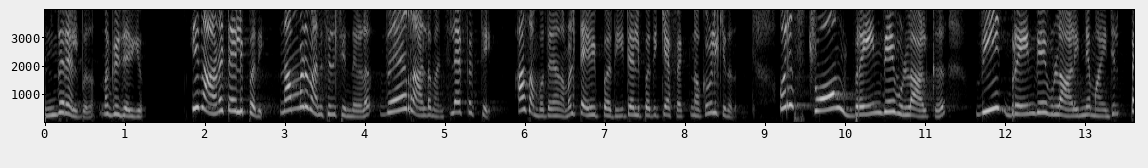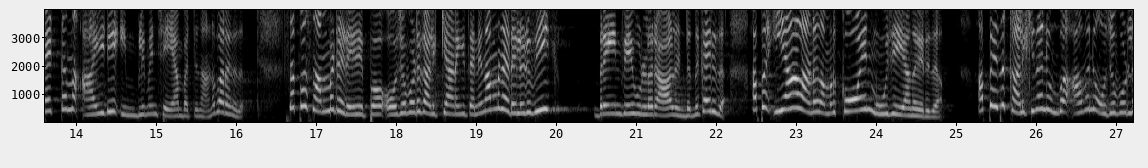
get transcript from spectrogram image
എന്തൊരു അത്ഭുതം എന്നൊക്കെ വിചാരിക്കും. ഇതാണ് ടെലിപ്പതി. നമ്മുടെ മനസ്സിൽ ചിന്തകൾ വേറൊരാളുടെ മനസ്സിൽ എഫക്റ്റ് ചെയ്യും. ആ സംഭവത്തിനെ നമ്മൾ ടെലിപ്പതി ടെലിപ്പതിക്ക് എഫക്റ്റ് എന്നൊക്കെ വിളിക്കുന്നത്. ഒരു സ്ട്രോങ് ബ്രെയിൻ വേവ് ഉള്ള ആൾക്ക് വീക്ക് ബ്രെയിൻ വേവ് ഉള്ള ആളിന്റെ മൈൻഡിൽ പെട്ടെന്ന് ഐഡിയ ഇംപ്ലിമെന്റ് ചെയ്യാൻ പറ്റുന്നതാണ് പറയുന്നത്. സപ്പോസ് നമ്മുടെ ഇടയിൽ ഇപ്പോൾ ഓജോ ബോർഡ് കളിക്കുകയാണെങ്കിൽ തന്നെ നമ്മുടെ ഇടയിൽ ഒരു വീക്ക് ബ്രെയിൻ വേവ് ഉള്ള ഒരാളുണ്ടെന്ന് കരുതുക. അപ്പോൾ ഇയാളാണ് നമ്മൾ കോയിൻ മൂവ് ചെയ്യാന്ന് കരുതുക. അപ്പോൾ ഇത് കളിക്കുന്നതിന് മുമ്പ് അവൻ ഓജോ ബോർഡിൽ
